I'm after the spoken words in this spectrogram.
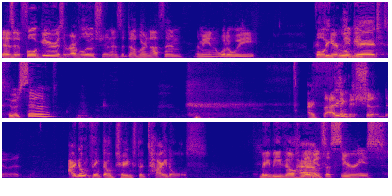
is it full gear? Is it revolution? Is it double or nothing? I mean, what do we? Full gear we'll maybe get- too soon. I think, I think they should do it. I don't think they'll change the titles. Maybe they'll have Maybe it's a series.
